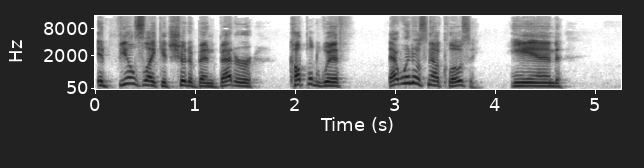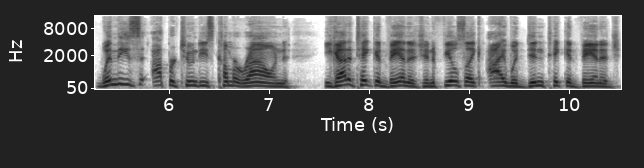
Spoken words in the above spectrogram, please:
it feels like it should have been better, coupled with that window's now closing. And when these opportunities come around, you got to take advantage. And it feels like Iowa didn't take advantage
